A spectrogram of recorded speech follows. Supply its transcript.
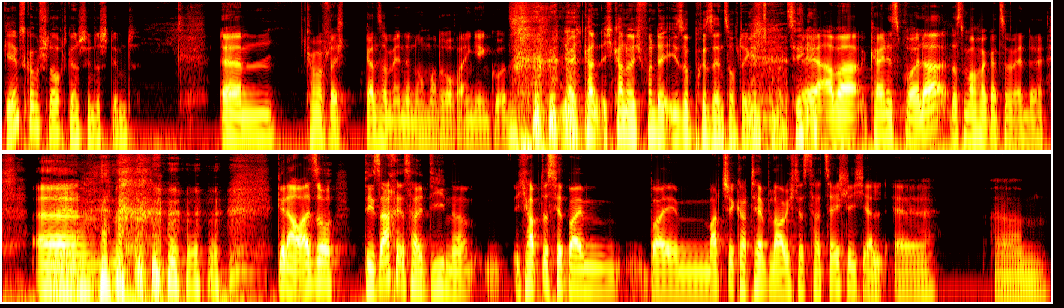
Gamescom schlaucht ganz schön, das stimmt. Ähm, können wir vielleicht ganz am Ende nochmal drauf eingehen, kurz. ja, ich kann, ich kann euch von der ESO-Präsenz auf der Gamescom erzählen. Ja, aber keine Spoiler, das machen wir ganz am Ende. Ähm, genau, also die Sache ist halt die, ne? Ich habe das hier beim, beim Magicka Templar habe ich das tatsächlich er, äh, ähm,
